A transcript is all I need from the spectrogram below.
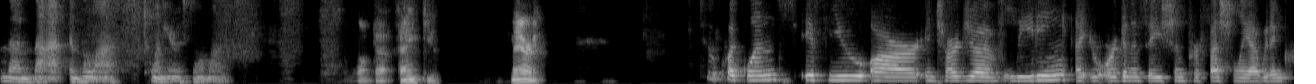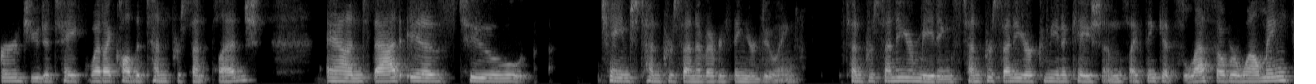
than that in the last 20 or so months. Love that. Thank you. Mary. Two quick ones. If you are in charge of leading at your organization professionally, I would encourage you to take what I call the 10% pledge. And that is to change 10% of everything you're doing. 10% of your meetings, 10% of your communications. I think it's less overwhelming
